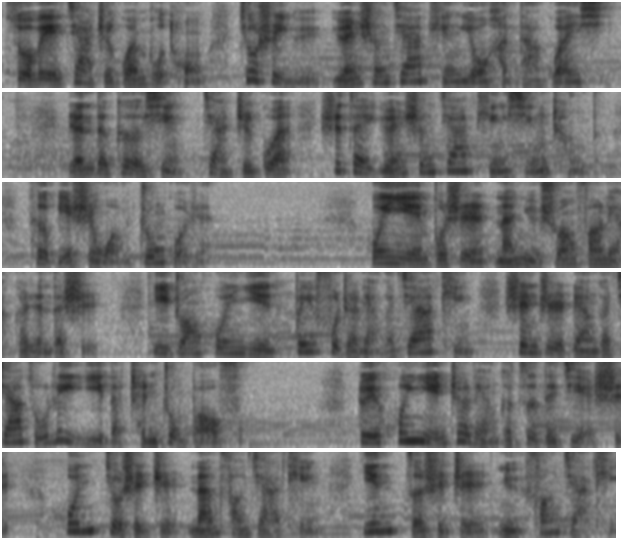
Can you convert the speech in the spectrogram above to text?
所谓价值观不同，就是与原生家庭有很大关系。人的个性、价值观是在原生家庭形成的，特别是我们中国人。婚姻不是男女双方两个人的事，一桩婚姻背负着两个家庭，甚至两个家族利益的沉重包袱。对“婚姻”这两个字的解释，“婚”就是指男方家庭，“姻”则是指女方家庭。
